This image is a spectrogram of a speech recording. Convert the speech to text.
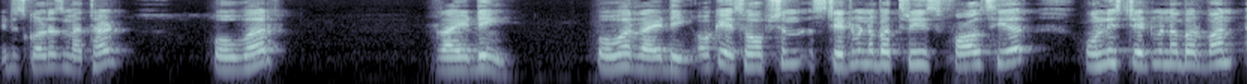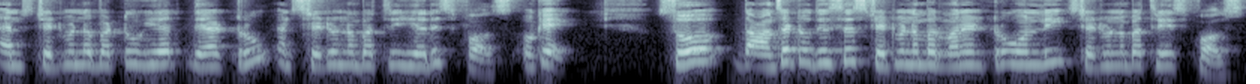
It is called as method overriding. Overriding. Okay so option statement number three is false here. Only statement number one and statement number two here they are true and statement number three here is false. Okay so the answer to this is statement number one and true only statement number three is false.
